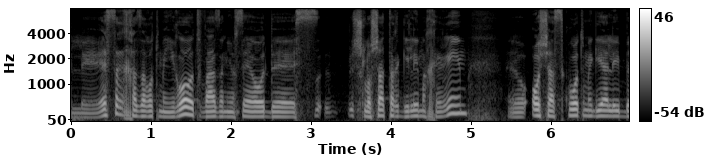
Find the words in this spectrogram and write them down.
לעשר חזרות מהירות, ואז אני עושה עוד uh, שלושה תרגילים אחרים, או שהסקווט מגיע לי ב,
